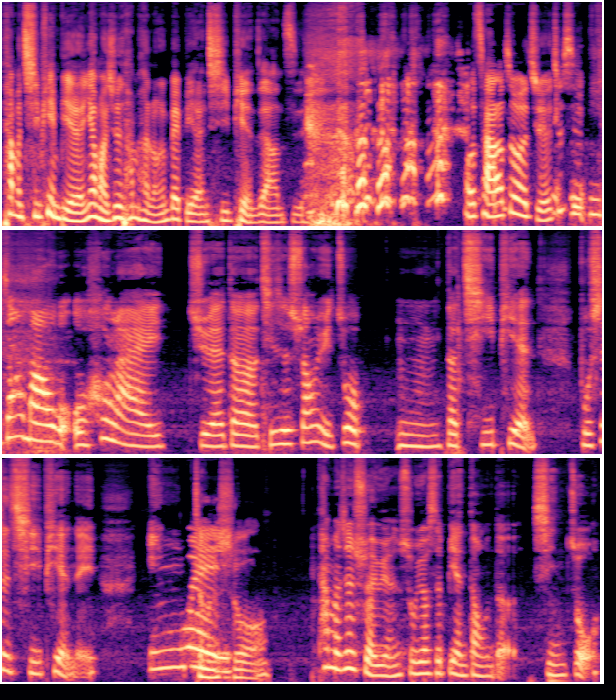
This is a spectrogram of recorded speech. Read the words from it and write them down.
他们欺骗别人，要么就是他们很容易被别人欺骗这样子。我常常这么觉得，就是，你知道吗？我我后来觉得，其实双鱼座。嗯的欺骗不是欺骗呢、欸，因为他们是水元素，又是变动的星座，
